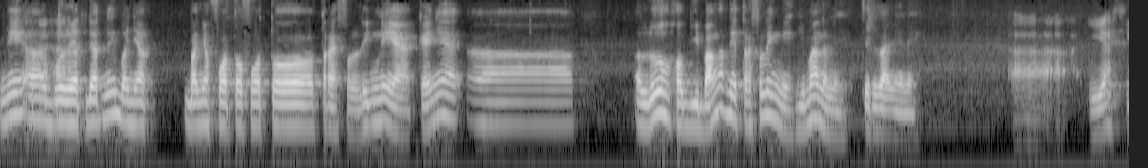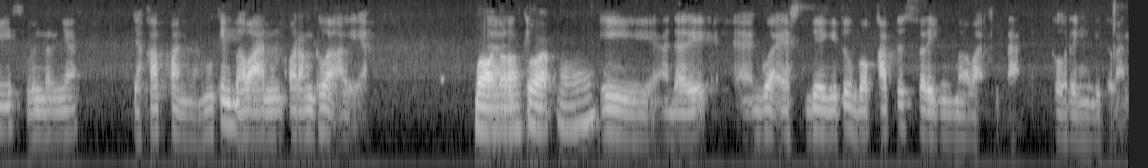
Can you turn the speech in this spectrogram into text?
Ini eh, gue lihat-lihat nih banyak banyak foto-foto traveling nih ya. Kayaknya eh, lu hobi banget nih traveling nih. Gimana nih ceritanya nih? Uh, iya sih sebenarnya. Ya kapan ya? Mungkin bawaan orang tua kali ya. Bawaan Dari orang tua. Hmm. Iya, dari eh, gua SD gitu bokap tuh sering bawa kita touring gitu kan.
